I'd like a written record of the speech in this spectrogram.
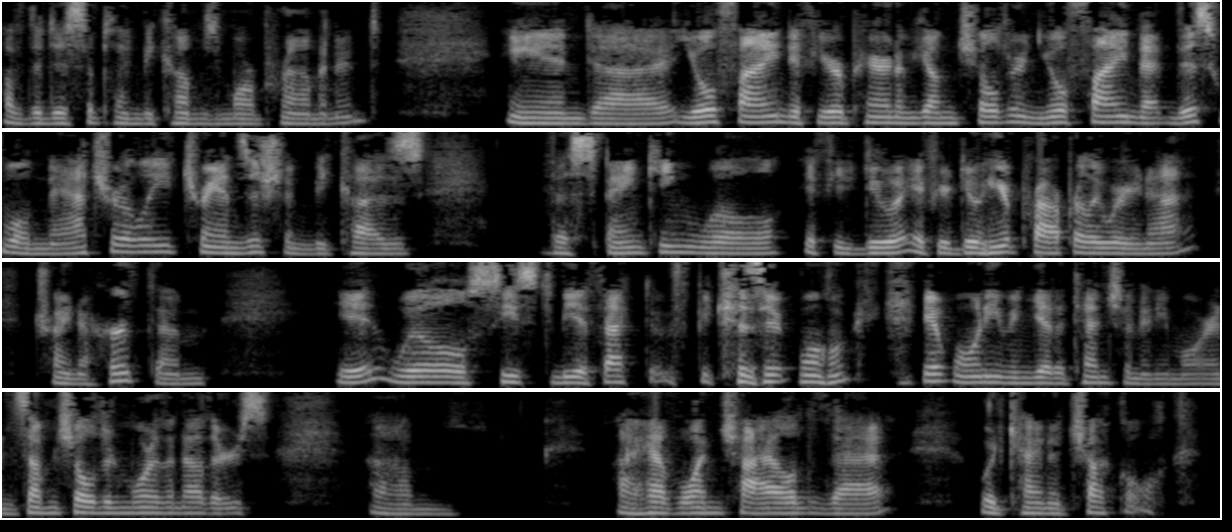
of the discipline becomes more prominent. And, uh, you'll find if you're a parent of young children, you'll find that this will naturally transition because the spanking will, if you do it, if you're doing it properly where you're not trying to hurt them, it will cease to be effective because it won't, it won't even get attention anymore. And some children more than others. Um, I have one child that would kind of chuckle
